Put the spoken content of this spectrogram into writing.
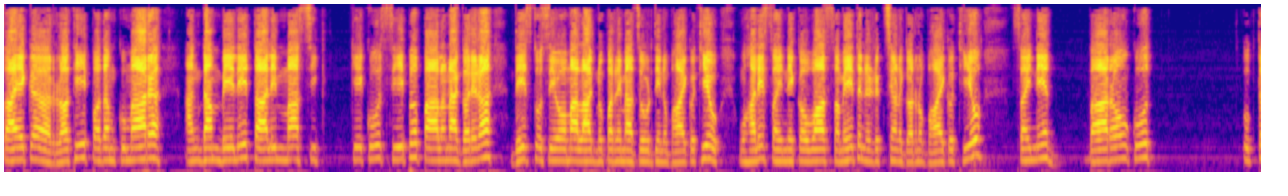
सहायक रथी पदम कुमार आङदाम्बेले तालिममा सिकेको सिप पालना गरेर देशको सेवामा लाग्नुपर्नेमा जोड़ दिनु भएको थियो। उहाँले सैन्य कौवा समेत निरीक्षण गर्नु भएको थियो। सैन्य बाह्रौंको उक्त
